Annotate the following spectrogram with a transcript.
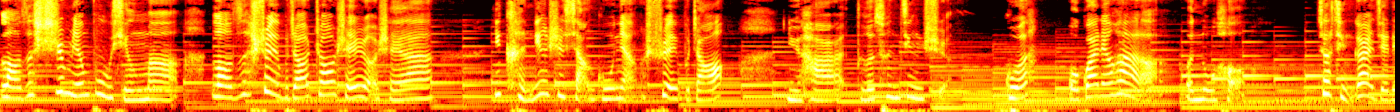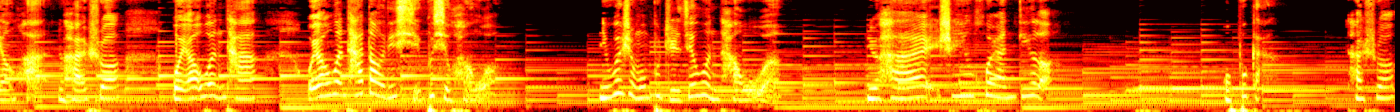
老子失眠不行吗？老子睡不着，招谁惹谁啦？你肯定是想姑娘睡不着。女孩得寸进尺，滚！我挂电话了。我怒吼，叫井盖接电话。女孩说：“我要问他，我要问他到底喜不喜欢我。你为什么不直接问他？”我问。女孩声音忽然低了，我不敢。她说。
